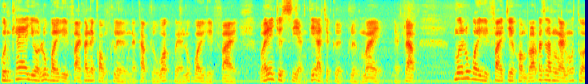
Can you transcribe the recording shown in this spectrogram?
คุณแค่โยนลูกบอลลิดไฟเข้าในกองเพลิงนะครับหรือว่าแขวนลูกบอลลิดไฟ ไว้ในจุดเสี่ยงที่อาจจะเกิดเพลิงไหม้นะครับเมื่อลูกบอลลิดไฟเจอความร้อนก็จะทำงานของตัว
